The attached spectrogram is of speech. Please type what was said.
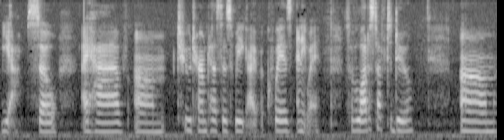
Yeah, so I have um, two term tests this week. I have a quiz. Anyway, so I have a lot of stuff to do. Um,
